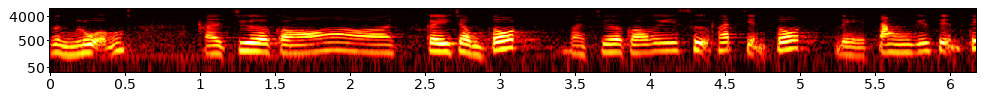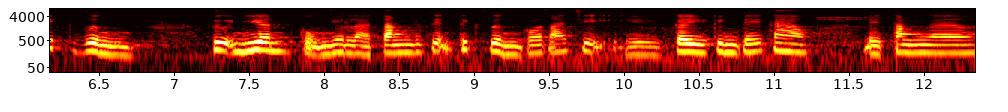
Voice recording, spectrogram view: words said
rừng luỗng Ờ, chưa có cây trồng tốt và chưa có cái sự phát triển tốt để tăng cái diện tích rừng tự nhiên cũng như là tăng cái diện tích rừng có giá trị cây kinh tế cao để tăng ờ,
